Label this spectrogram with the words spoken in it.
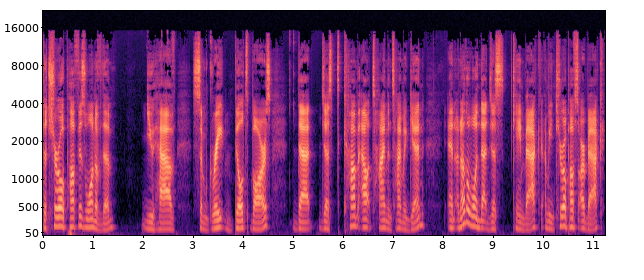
The churro puff is one of them. You have some great built bars that just come out time and time again. And another one that just came back. I mean, churro puffs are back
